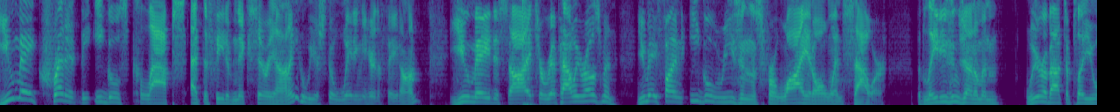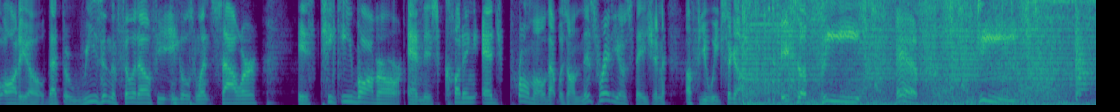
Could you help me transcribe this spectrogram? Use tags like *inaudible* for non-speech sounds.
You may credit the Eagles' collapse at the feet of Nick Sirianni, who we are still waiting to hear the fate on. You may decide to rip Howie Roseman. You may find Eagle reasons for why it all went sour. But, ladies and gentlemen, we're about to play you audio that the reason the Philadelphia *laughs* Eagles went sour is Tiki Barber and this cutting edge promo that was on this radio station a few weeks ago. It's a BFD.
